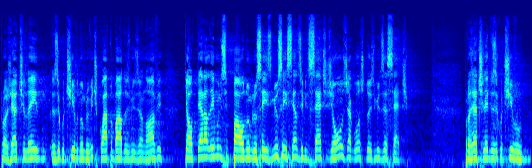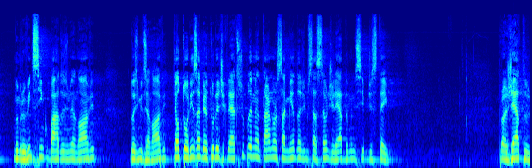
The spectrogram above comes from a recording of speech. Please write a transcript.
Projeto de lei executivo número 24/2019, que altera a Lei Municipal número 6.627 de 11 de agosto de 2017. Projeto de lei do executivo número 25, barra 2019, 2019, que autoriza a abertura de crédito suplementar no orçamento da administração direta do município de Esteio. Projeto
